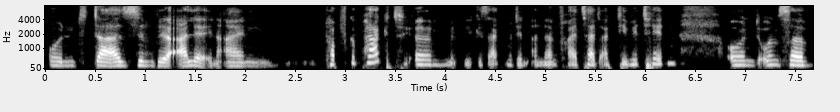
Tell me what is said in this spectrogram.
Und da sind wir alle in einen Topf gepackt, wie gesagt, mit den anderen Freizeitaktivitäten. Und unsere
